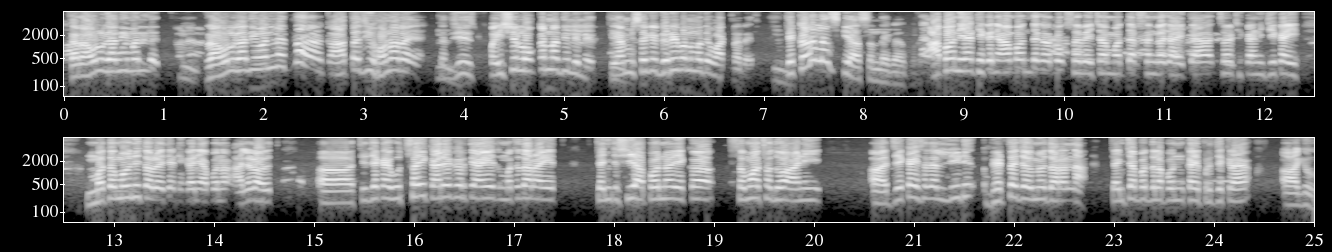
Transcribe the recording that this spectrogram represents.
का राहुल गांधी म्हणलेत. राहुल गांधी म्हणलेत ना का आता जी होणार आहे जे पैसे लोकांना दिलेले आहेत ते आम्ही सगळे गरिबांमध्ये वाटणार आहेत. ते कळलंच की आज संध्याकाळ आपण या ठिकाणी अहमदनगर लोकसभेच्या मतदारसंघाच्या आहे त्याच ठिकाणी जी काही मतमोजणी चालू आहे त्या ठिकाणी आपण आलेलो आहोत. ते जे काही उत्साही कार्यकर्ते आहेत मतदार आहेत त्यांच्याशी आपण एक संवाद साधू आणि जे काही सध्या लीड भेटतं ज्या उमेदवारांना त्यांच्याबद्दल आपण काही प्रतिक्रिया घेऊ.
